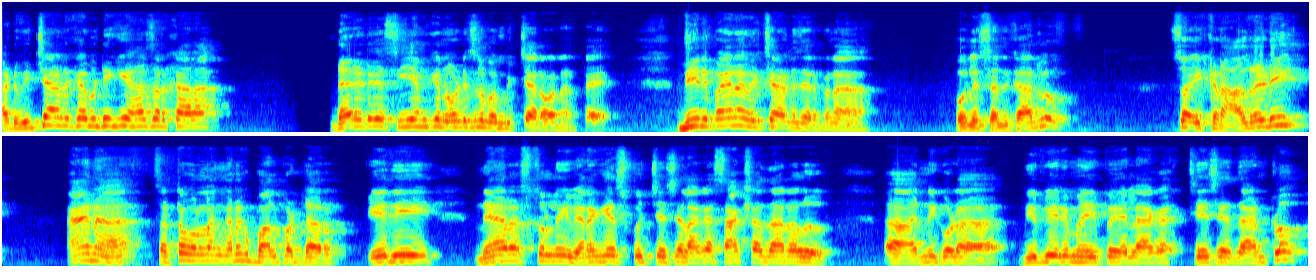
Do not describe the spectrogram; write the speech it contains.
అటు విచారణ కమిటీకి హాజరు కాలా? డైరెక్ట్గా సీఎంకి నోటీసులు పంపించారు అని అంటే దీనిపైన విచారణ జరిపిన పోలీస్ అధికారులు. సో ఇక్కడ ఆల్రెడీ ఆయన చట్ట ఉల్లంఘనకు పాల్పడ్డారు. ఏది? నేరస్తుల్ని వెనకేసుకొచ్చేసేలాగా సాక్ష్యాధారాలు అన్నీ కూడా నిర్వీర్యమైపోయేలాగా చేసే దాంట్లో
